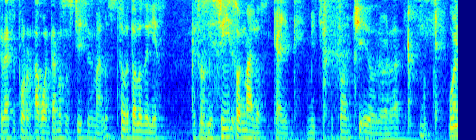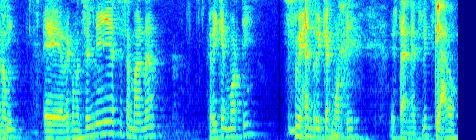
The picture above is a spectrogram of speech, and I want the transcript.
gracias por aguantarnos sus chistes malos. Sobre todo los de Elías. Que esos Los sí chistes- son malos. Cállate, mis chistes son chidos, de verdad. Uy, Bueno, sí. eh, recomendación ñoña esta semana: Rick and Morty. Vean Rick and Morty. Está en Netflix. Claro.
